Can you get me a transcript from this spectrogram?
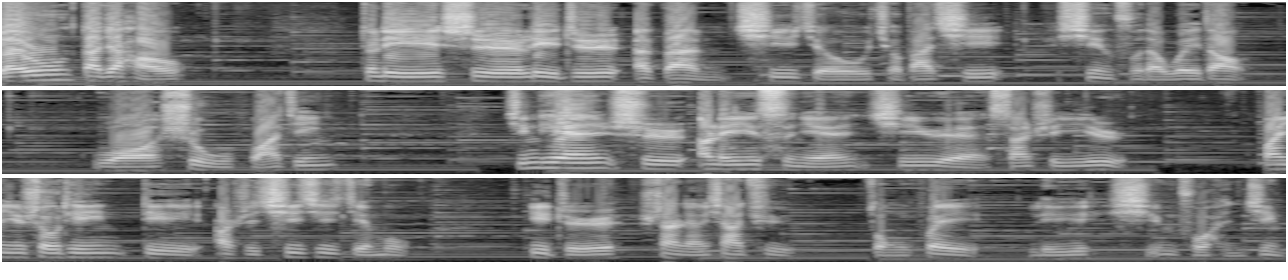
Hello，大家好，这里是荔枝 FM 七九九八七幸福的味道，我是武华金，今天是二零一四年七月三十一日，欢迎收听第二十七期节目，一直善良下去，总会离幸福很近。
